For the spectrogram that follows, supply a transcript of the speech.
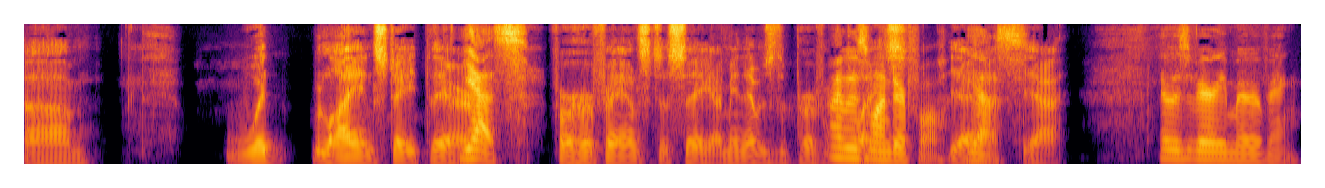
um, would lie in state there. Yes. For her fans to see. I mean, that was the perfect. It was place. wonderful. Yeah, yes. Yeah. It was very moving.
